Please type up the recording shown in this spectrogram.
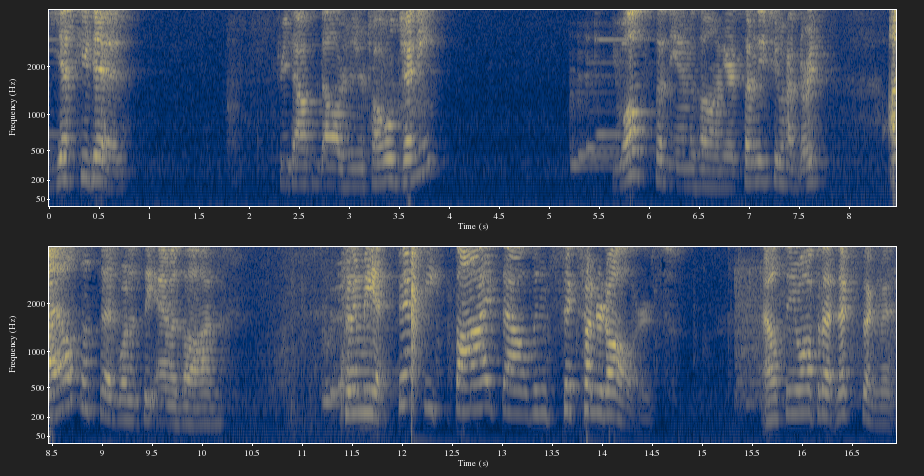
Yes, you did. $3,000 is your total. Jenny? You also said the Amazon. You're at 7200 I also said, what is the Amazon? Putting me at $55,600. I'll see you all for that next segment.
